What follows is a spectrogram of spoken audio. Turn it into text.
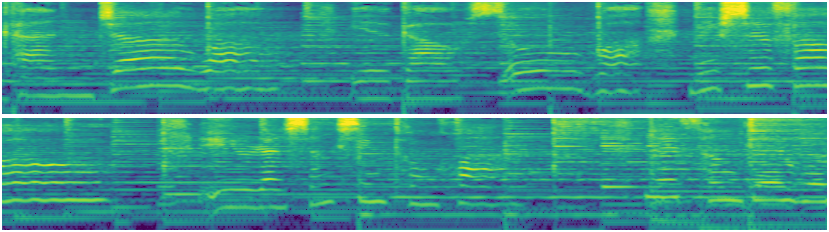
看着我，也告诉我，你是否依然相信童话？你曾对我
